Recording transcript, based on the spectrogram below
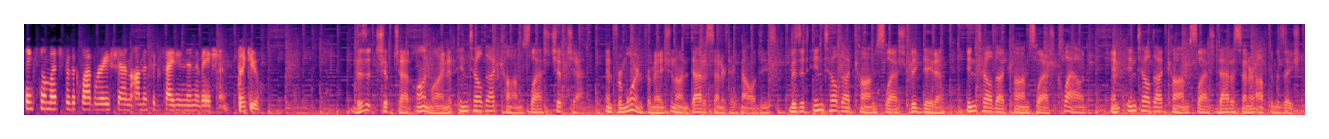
Thanks so much for the collaboration on this exciting innovation. Thank you. Visit ChipChat online at intel.com slash chipchat. And for more information on data center technologies, visit intel.com slash big data, intel.com slash cloud, and intel.com slash data center optimization.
